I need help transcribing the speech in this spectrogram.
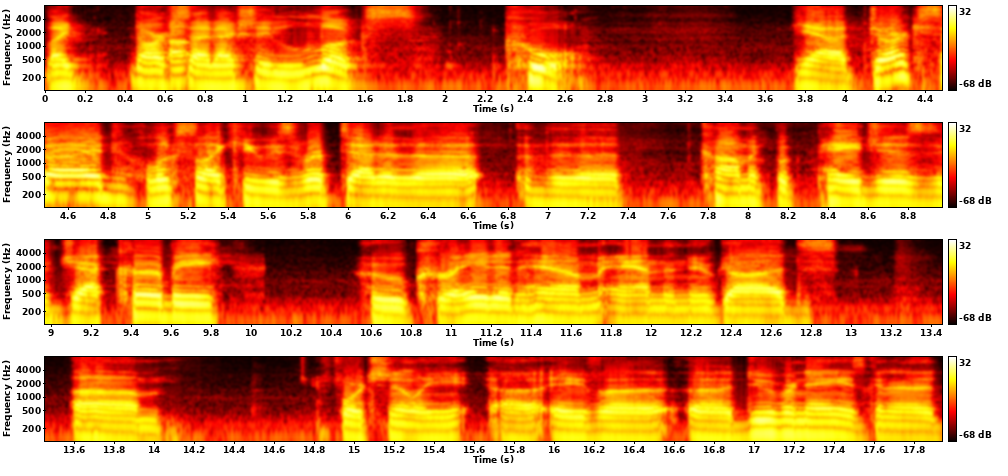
like Darkseid actually looks cool. yeah. Darkseid looks like he was ripped out of the the comic book pages of Jack Kirby, who created him and the New Gods. Um, fortunately, uh, Ava uh, DuVernay is going to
